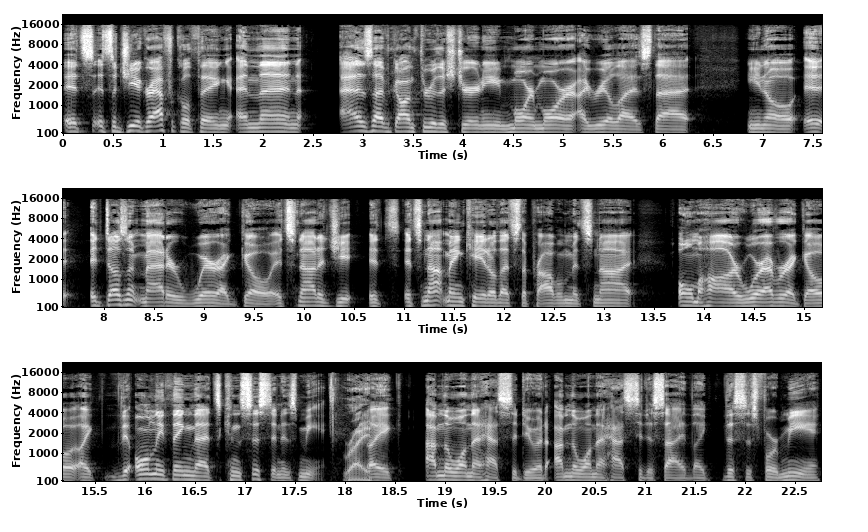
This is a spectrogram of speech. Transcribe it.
it's it's a geographical thing. And then as I've gone through this journey more and more, I realize that you know it it doesn't matter where I go. It's not a ge- it's it's not Mankato that's the problem. It's not Omaha or wherever I go. Like the only thing that's consistent is me. Right. Like I'm the one that has to do it. I'm the one that has to decide like this is for me.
